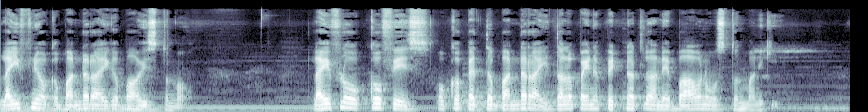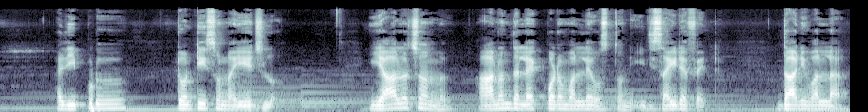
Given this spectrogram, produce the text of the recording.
లైఫ్ని ఒక బండరాయిగా భావిస్తున్నాం. లైఫ్లో ఒక్కో ఫేస్ ఒక్కో పెద్ద బండరాయి తలపైన పెట్టినట్లు అనే భావన వస్తుంది మనకి. అది ఇప్పుడు ట్వంటీస్ ఉన్న ఏజ్లో. ఈ ఆలోచనలు ఆనందం లేకపోవడం వల్లే వస్తుంది. ఇది సైడ్ ఎఫెక్ట్. దానివల్ల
